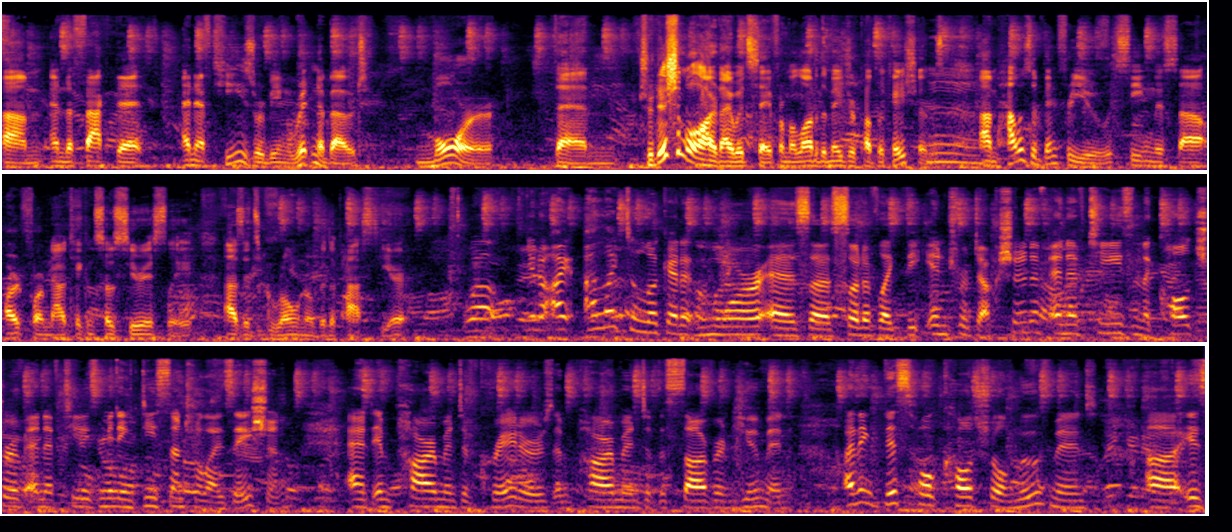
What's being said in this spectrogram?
Um, and the fact that NFTs were being written about more than traditional art, I would say, from a lot of the major publications. Um, how has it been for you seeing this uh, art form now taken so seriously as it's grown over the past year? Well, you know, I, I to look at it more as a sort of like the introduction of NFTs and the culture of NFTs, meaning decentralization and empowerment of creators, empowerment of the sovereign human. I think this whole cultural movement uh, is,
